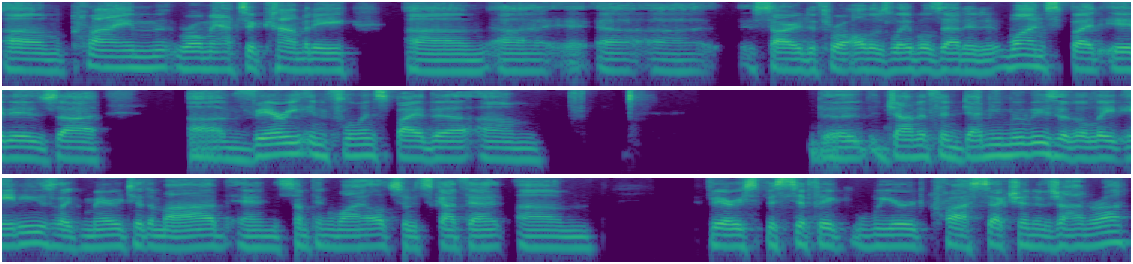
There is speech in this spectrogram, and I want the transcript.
um, crime romantic comedy um, uh, uh, uh, sorry to throw all those labels at it at once, but it is uh, uh, very influenced by the um, the Jonathan Demme movies of the late '80s, like Married to the Mob and Something Wild. So it's got that um, very specific, weird cross section of genre.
